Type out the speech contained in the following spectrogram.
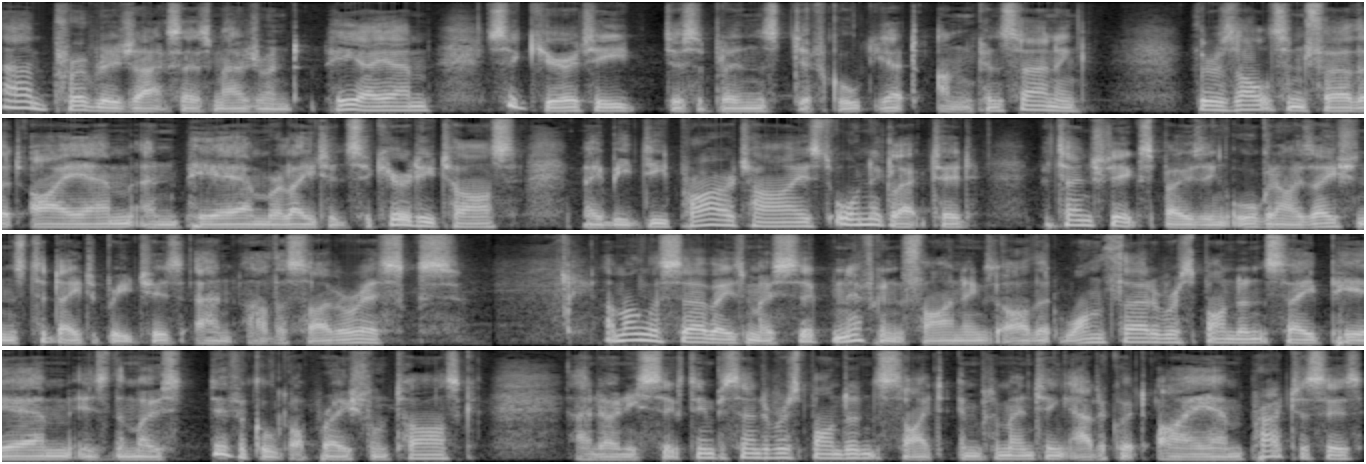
and privileged access management, PAM, security disciplines difficult yet unconcerning. The results infer that IM and PAM related security tasks may be deprioritized or neglected, potentially exposing organizations to data breaches and other cyber risks. Among the survey's most significant findings are that one third of respondents say PAM is the most difficult operational task, and only 16% of respondents cite implementing adequate IAM practices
